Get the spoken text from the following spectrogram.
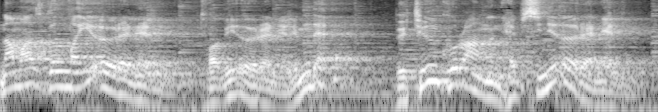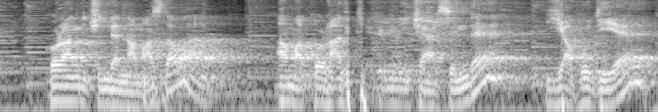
Namaz kılmayı öğrenelim. Tabii öğrenelim de bütün Kur'an'ın hepsini öğrenelim. Kur'an içinde namaz da var. Ama Kur'an-ı Kerim'in içerisinde Yahudi'ye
